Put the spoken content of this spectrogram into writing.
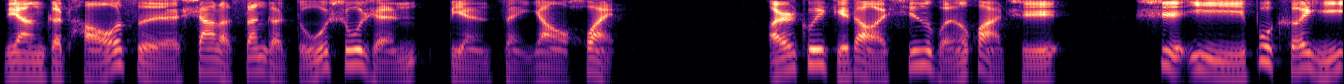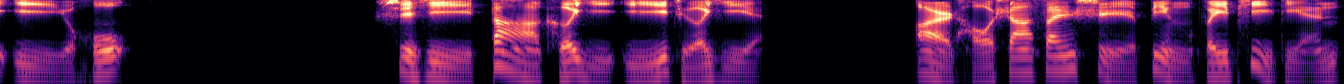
两个桃子杀了三个读书人便怎样坏？而归结到新文化之是亦不可以已乎？是亦大可以疑者也。二桃杀三士并非辟典，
